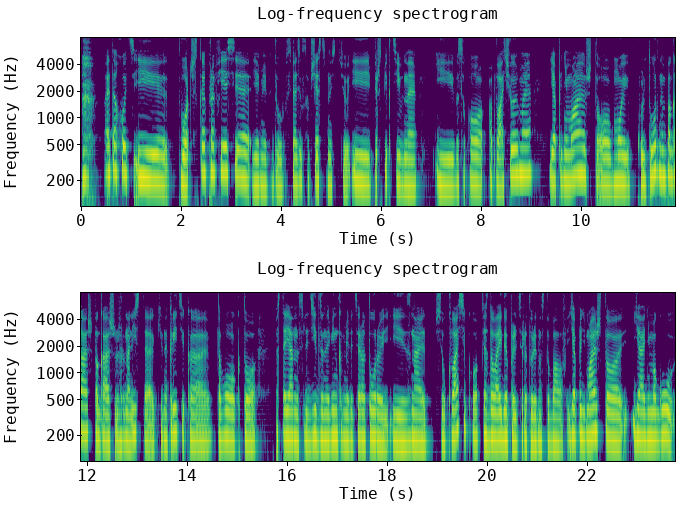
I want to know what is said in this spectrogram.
Это хоть и творческая профессия, я имею в виду в связи с общественностью, и перспективная, и высокооплачиваемая, я понимаю, что мой культурный багаж, багаж журналиста, кинокритика, того, кто постоянно следит за новинками литературы и знает всю классику. Я сдала ЕГЭ по литературе на 100 баллов. Я понимаю, что я не могу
